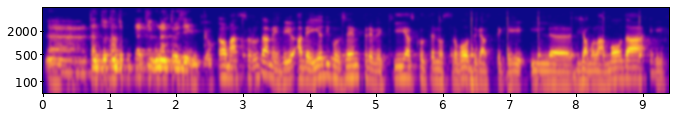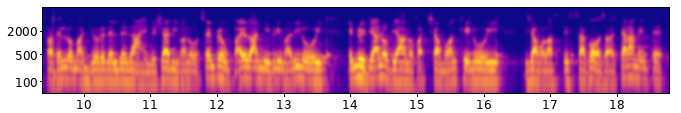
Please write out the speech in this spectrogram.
Uh, tanto, tanto, per darti un altro esempio. No, ma assolutamente. Io, vabbè, io dico sempre per chi ascolta il nostro podcast che il, diciamo, la moda è il fratello maggiore del design, ci arrivano sempre un paio d'anni prima di noi e noi piano piano facciamo anche noi diciamo, la stessa cosa. Chiaramente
